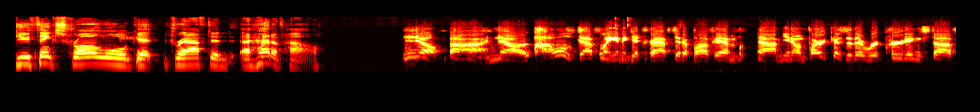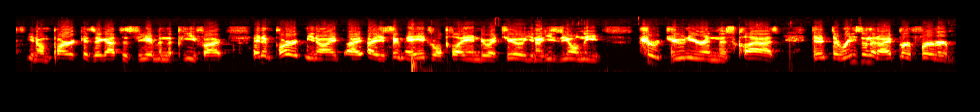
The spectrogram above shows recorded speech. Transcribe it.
Do you think Strong will get drafted ahead of Howell? No, uh, no. Howell's definitely going to get drafted above him. Um, you know, in part because of the recruiting stuff. You know, in part because they got to see him in the P5, and in part, you know, I, I, assume age will play into it too. You know, he's the only true junior in this class. The, the reason that I prefer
